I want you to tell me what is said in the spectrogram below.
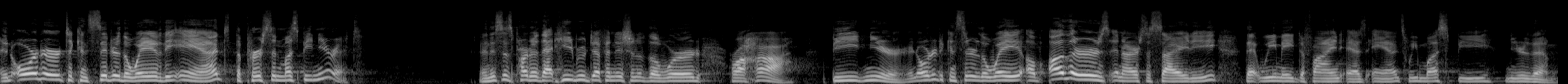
In order to consider the way of the ant, the person must be near it. And this is part of that Hebrew definition of the word raha, be near. In order to consider the way of others in our society that we may define as ants, we must be near them.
